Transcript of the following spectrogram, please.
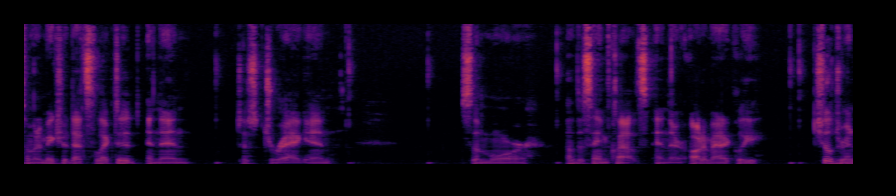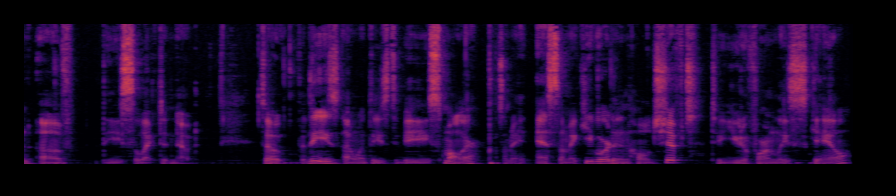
So I'm going to make sure that's selected and then just drag in some more of the same clouds and they're automatically children of the selected node. So for these, I want these to be smaller. So I'm going to hit S on my keyboard and hold shift to uniformly scale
